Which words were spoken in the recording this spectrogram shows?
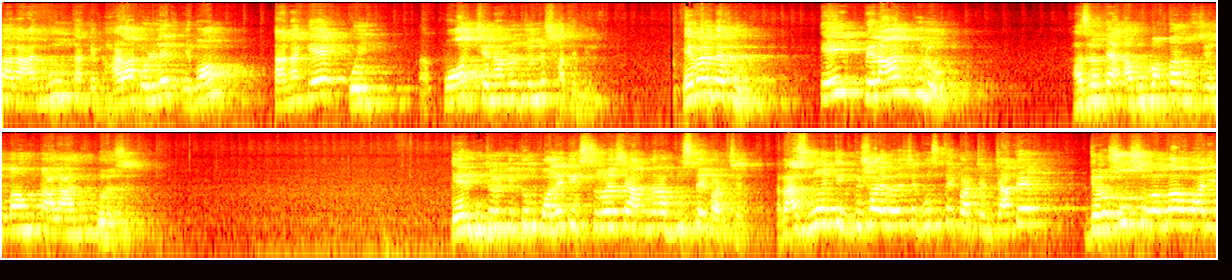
তালা আনহু তাকে ভাড়া করলেন এবং তানাকে ওই পথ চেনানোর জন্য সাথে নিলেন। এবারে দেখুন, এই প্ল্যানগুলো হজরতে আবু বকর রসিউল্লাহ তালা আনহু করেছেন। এর ভিতরে কিন্তু পলিটিক্স রয়েছে, আপনারা বুঝতেই পারছেন। রাজনৈতিক বিষয় রয়েছে, বুঝতেই পারছেন, যাতে যে রসুল সাল্লাহ আলী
